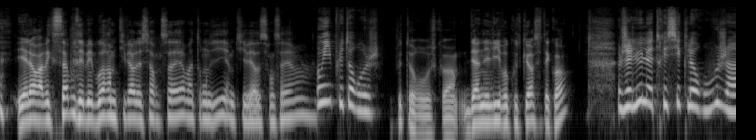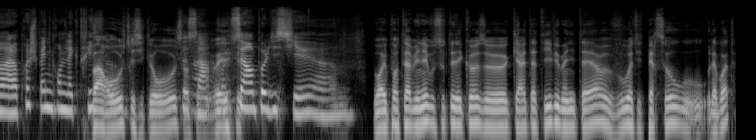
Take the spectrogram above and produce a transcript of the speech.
Et alors, avec ça, vous aimez boire un petit verre de Sancerre, m'a-t-on dit Un petit verre de Sancerre? Oui, plutôt rouge. Plutôt rouge, quoi. Dernier livre coup de cœur, c'était quoi? J'ai lu le tricycle rouge. euh, Alors après, je suis pas une grande lectrice. Pain rouge, tricycle rouge. C'est ça. oui. C'est un policier. euh. Bon, et pour terminer, vous soutenez des causes euh, caritatives, humanitaires, vous, à titre perso ou, ou la boîte?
